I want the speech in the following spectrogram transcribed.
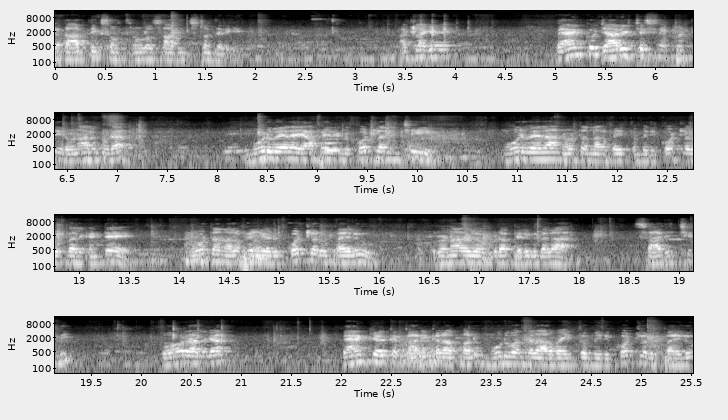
గత ఆర్థిక సంవత్సరంలో సాధించడం జరిగింది. అట్లాగే బ్యాంకు జారీ చేసినటువంటి రుణాలు కూడా మూడు వేల యాభై రెండు కోట్ల నుంచి మూడు వేల నూట నలభై తొమ్మిది కోట్ల రూపాయల కంటే నూట నలభై ఏడు కోట్ల రూపాయలు రుణాలలో కూడా పెరుగుదల సాధించింది. ఓవరాల్గా బ్యాంక్ యొక్క కార్యకలాపాలు మూడు వందల అరవై తొమ్మిది కోట్ల రూపాయలు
